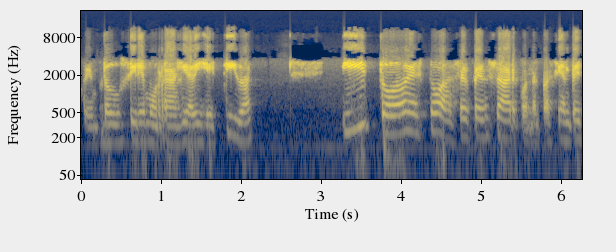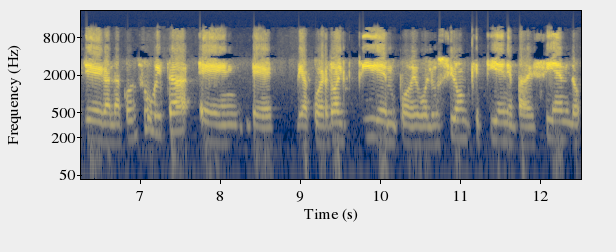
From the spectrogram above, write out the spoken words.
pueden producir hemorragia digestiva. Y todo esto hace pensar cuando el paciente llega a la consulta, en, de, acuerdo al tiempo de evolución que tiene padeciendo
